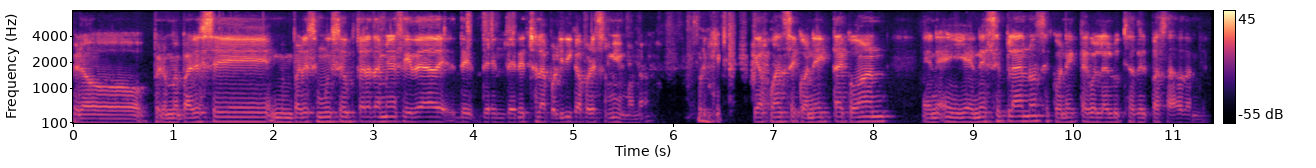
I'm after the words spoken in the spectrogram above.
Pero, pero me parece, me parece muy seductora también esa idea del derecho a la política por eso mismo, ¿no? Porque Juan se conecta con, en, en ese plano se conecta con la lucha del pasado también.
